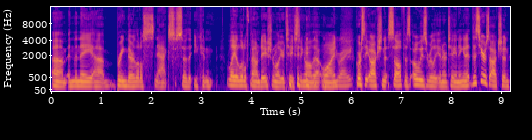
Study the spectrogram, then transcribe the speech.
um, and then they uh, bring their little snacks so that you can lay a little foundation while you're tasting all that wine. right. Of course, the auction itself is always really entertaining. And at this year's auction,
